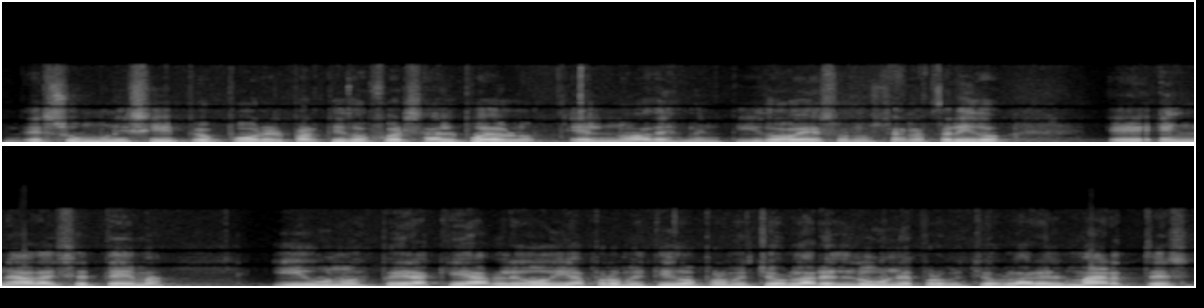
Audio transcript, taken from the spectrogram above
de su municipio por el partido Fuerza del Pueblo. Él no ha desmentido eso, no se ha referido eh, en nada a ese tema. Y uno espera que hable hoy. Ha prometido, prometió hablar el lunes, prometió hablar el martes.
